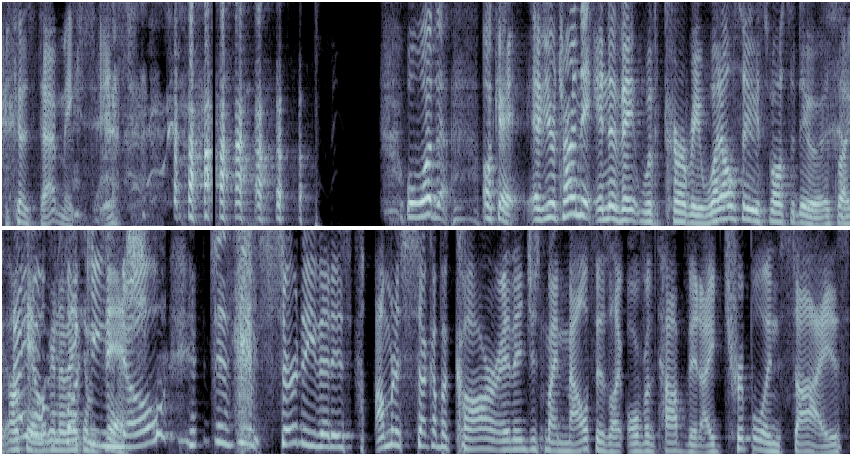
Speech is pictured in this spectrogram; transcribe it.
because that makes sense. well, what? Okay, if you're trying to innovate with Kirby, what else are you supposed to do? It's like, okay, we're gonna make him fish. know. Just the absurdity that is, I'm gonna suck up a car and then just my mouth is like over the top of it. I triple in size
